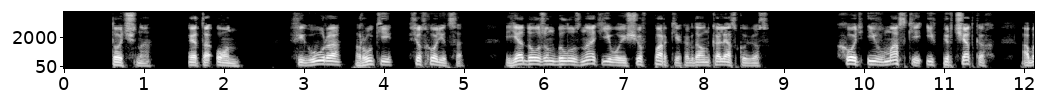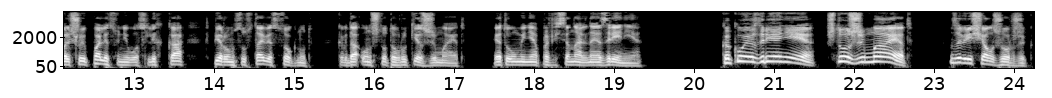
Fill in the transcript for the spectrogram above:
— Точно, это он. Фигура, руки, все сходится. Я должен был узнать его еще в парке, когда он коляску вез. Хоть и в маске, и в перчатках, а большой палец у него слегка в первом суставе согнут, когда он что-то в руке сжимает. Это у меня профессиональное зрение. — Какое зрение? Что сжимает? — заверещал Жоржик.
